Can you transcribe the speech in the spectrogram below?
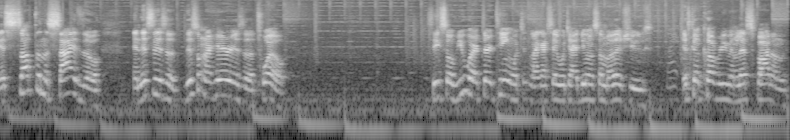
It's soft on the sides though. And this is a this one right here is a 12. See, so if you wear 13, which like I said, which I do in some other shoes, it's gonna cover even less spot on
